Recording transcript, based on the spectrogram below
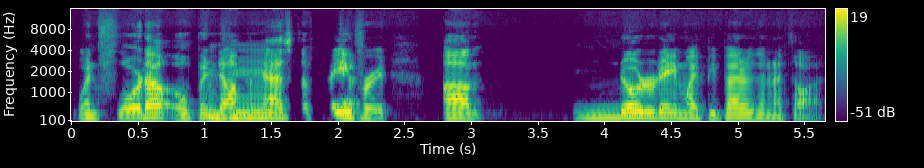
when Florida opened mm-hmm. up as the favorite. Um, Notre Dame might be better than I thought.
